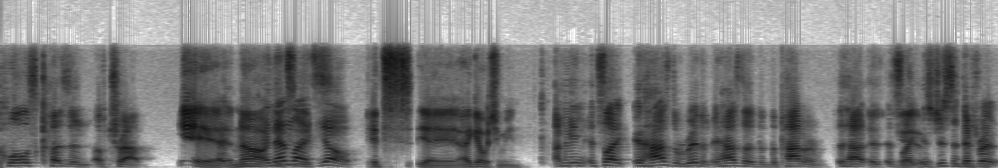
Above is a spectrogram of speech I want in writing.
close cousin of trap. Yeah, And- no. and then it's, like, yo, it's yeah, yeah, yeah, I get what you mean. I mean, it's like it has the rhythm, it has the the, the pattern. It has, it's like it's just a different.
